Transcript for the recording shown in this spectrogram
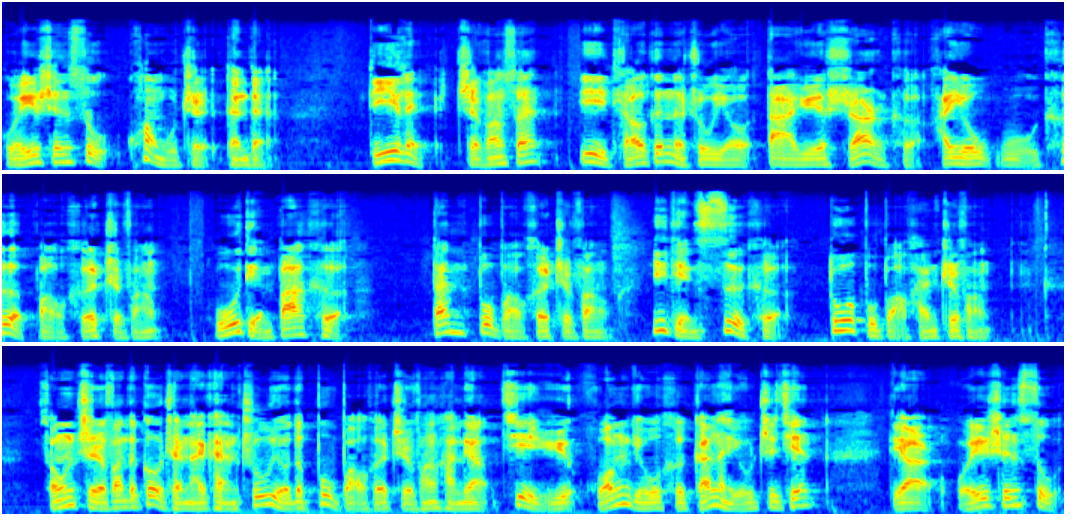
维生素、矿物质等等。第一类，脂肪酸，一条根的猪油大约十二克，含有五克饱和脂肪，五点八克单不饱和脂肪，一点四克多不饱含脂肪。从脂肪的构成来看，猪油的不饱和脂肪含量介于黄油和橄榄油之间。第二，维生素。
